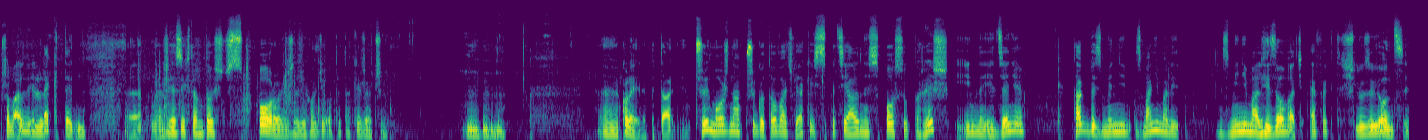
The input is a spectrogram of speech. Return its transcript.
Przeważnie lektyn, e, ponieważ jest ich tam dość sporo, jeżeli chodzi o te takie rzeczy. Mhm. E, Kolejne pytanie. Czy można przygotować w jakiś specjalny sposób ryż i inne jedzenie, tak by zminimalizować efekt śluzujący?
